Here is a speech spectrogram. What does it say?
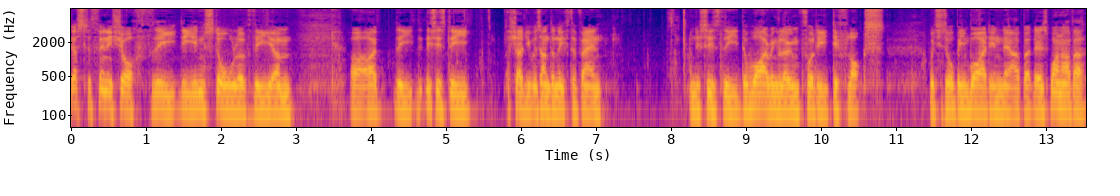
just to finish off the the install of the um uh, the this is the I showed you it was underneath the van. And this is the the wiring loom for the diff locks which has all been wired in now. But there's one other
